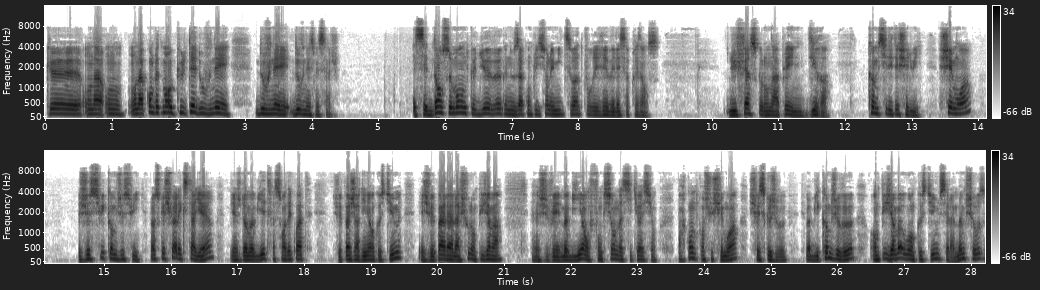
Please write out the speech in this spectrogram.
que on a, complètement occulté d'où venait, d'où venait, d'où venait ce message. Et c'est dans ce monde que Dieu veut que nous accomplissions les mitzvot pour y révéler sa présence. Lui faire ce que l'on a appelé une dira, comme s'il était chez lui. Chez moi, je suis comme je suis. Lorsque je suis à l'extérieur, eh bien je dois m'habiller de façon adéquate. Je vais pas jardiner en costume et je vais pas aller à la choule en pyjama. Euh, je vais m'habiller en fonction de la situation. Par contre, quand je suis chez moi, je fais ce que je veux. Je m'habille comme je veux, en pyjama ou en costume, c'est la même chose.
